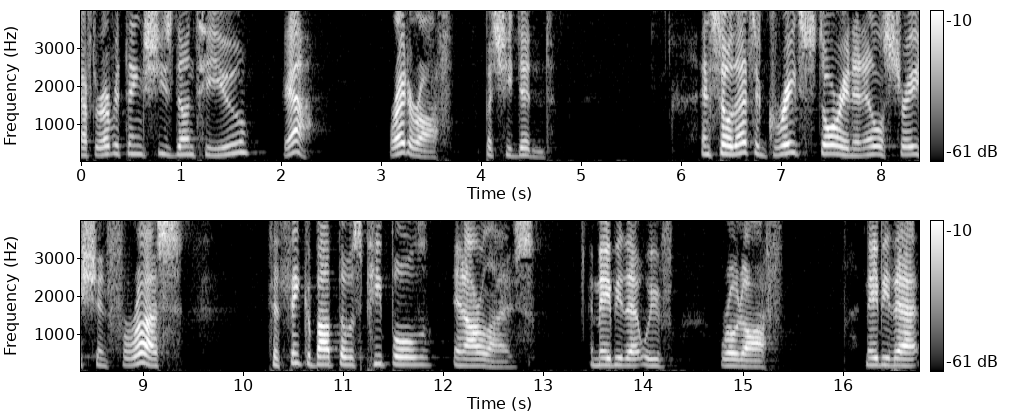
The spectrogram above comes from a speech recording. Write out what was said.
after everything she's done to you, yeah, write her off. But she didn't. And so that's a great story and an illustration for us to think about those people in our lives. And maybe that we've wrote off. Maybe that,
